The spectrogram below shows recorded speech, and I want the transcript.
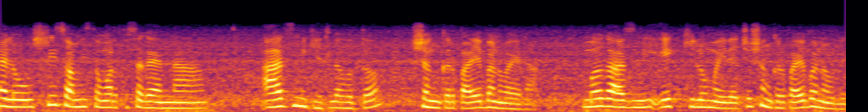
हॅलो श्री स्वामी समर्थ सगळ्यांना. आज मी घेतलं होतं शंकरपाळे बनवायला. मग आज मी एक किलो मैद्याचे शंकरपाळे बनवले.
